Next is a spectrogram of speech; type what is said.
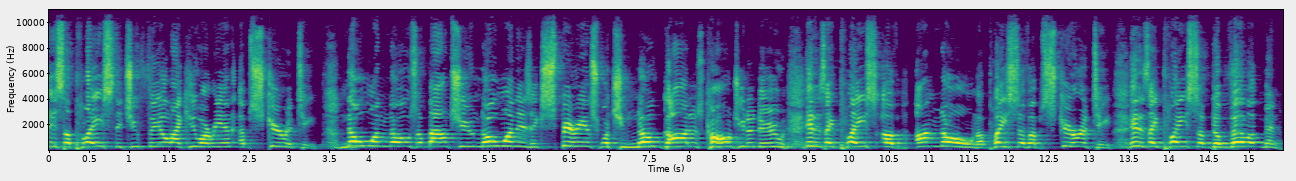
it's a place that you feel like you are in obscurity. No one knows about you. No one has experienced what you know God has called you to do. It is a place of unknown, a place of obscurity. It is a place of development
